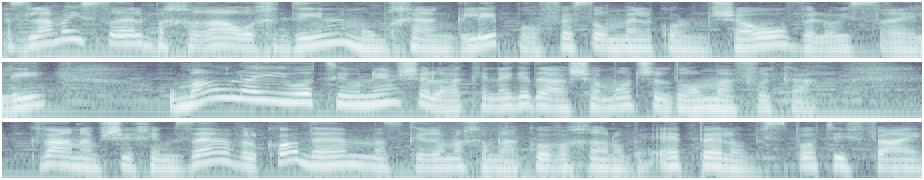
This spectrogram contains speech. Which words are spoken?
אז למה ישראל בחרה עורך דין, מומחה אנגלי, פרופסור מלקולם שואו, ולא ישראלי? ומה אולי יהיו הטיעונים שלה כנגד ההאשמות של דרום אפריקה? כבר נמשיך עם זה, אבל קודם מזכירים לכם לעקוב אחרינו באפל או בספוטיפיי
